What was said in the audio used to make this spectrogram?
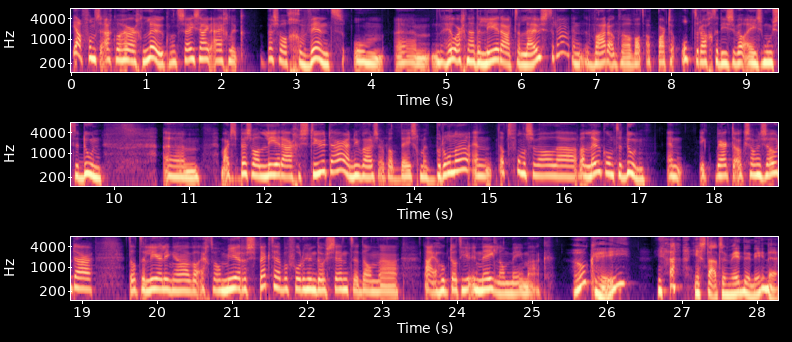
ja, vonden ze eigenlijk wel heel erg leuk. Want zij zijn eigenlijk best wel gewend om um, heel erg naar de leraar te luisteren. En er waren ook wel wat aparte opdrachten die ze wel eens moesten doen... Um, maar het is best wel leraar gestuurd daar. En nu waren ze ook wat bezig met bronnen. En dat vonden ze wel, uh, wel leuk om te doen. En ik merkte ook sowieso daar dat de leerlingen wel echt wel meer respect hebben voor hun docenten dan uh, nou ja, hoe ik dat hier in Nederland meemaak. Oké. Okay. Ja, je staat er middenin hè?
